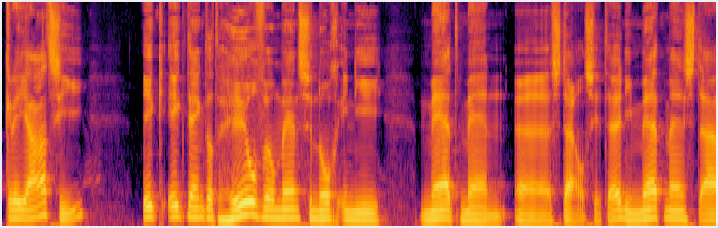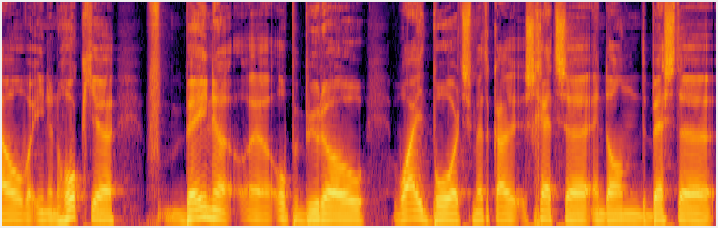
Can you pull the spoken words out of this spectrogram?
creatie. Ik, ik denk dat heel veel mensen nog in die Madman-stijl eh, zitten. Hè? Die Madman-stijl waarin een hokje, benen op het bureau, whiteboards met elkaar schetsen en dan de beste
